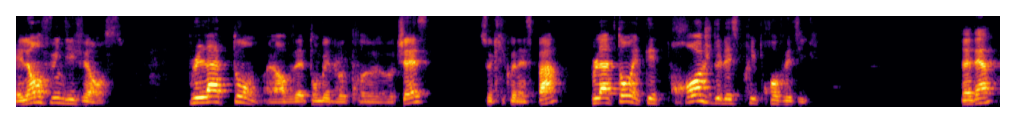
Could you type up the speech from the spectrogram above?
et là, on fait une différence. Platon, alors vous êtes tombé de votre, votre chaise, ceux qui ne connaissent pas, Platon était proche de l'esprit prophétique. C'est-à-dire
